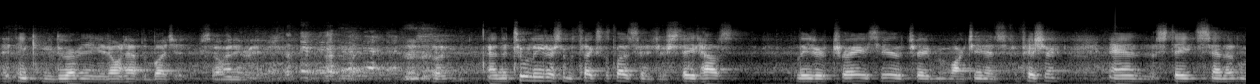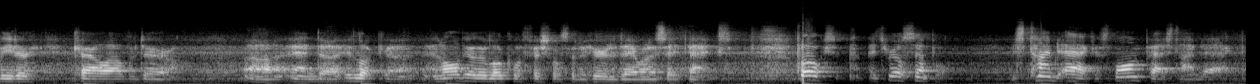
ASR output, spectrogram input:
They think you can do everything, you don't have the budget. So, anyway. but, and the two leaders from the Texas legislature, State House Leader Trey is here, Trey Martinez Fischer, and the State Senate Leader Carol Alvarado. Uh, and uh, look, uh, and all the other local officials that are here today, I want to say thanks. Folks, it's real simple. It's time to act. It's long past time to act.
